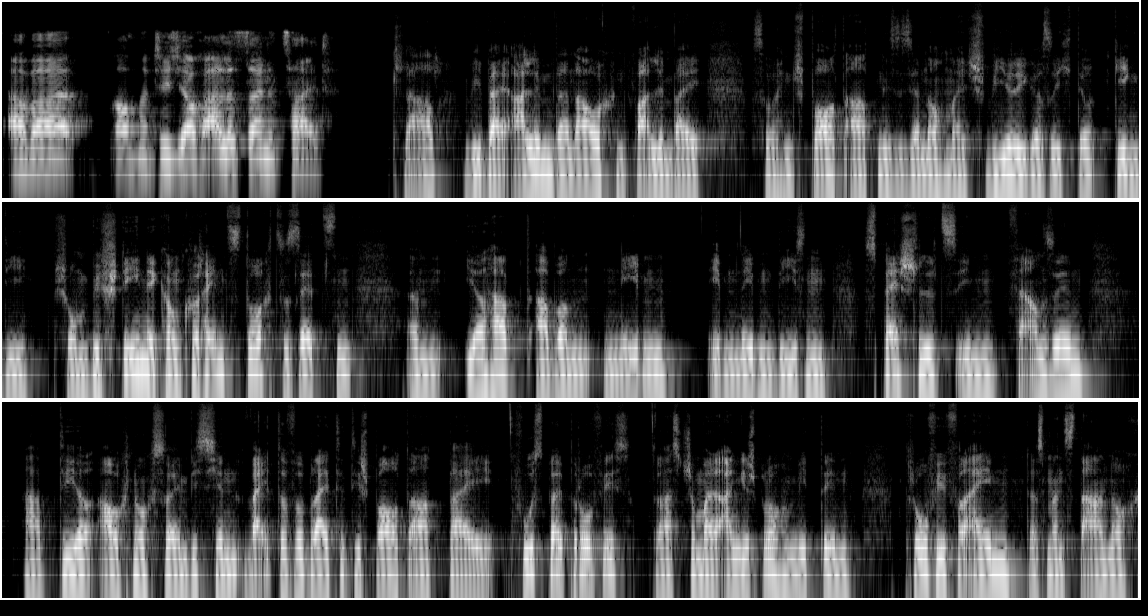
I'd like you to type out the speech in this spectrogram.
Aber braucht natürlich auch alles seine Zeit. Klar, wie bei allem dann auch und vor allem bei solchen Sportarten ist es ja nochmal schwieriger, sich gegen die schon bestehende Konkurrenz durchzusetzen. Ähm, ihr habt aber neben, eben neben diesen Specials im Fernsehen, habt ihr auch noch so ein bisschen weiter verbreitet die Sportart bei Fußballprofis. Du hast schon mal angesprochen mit den Profivereinen, dass man es da noch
